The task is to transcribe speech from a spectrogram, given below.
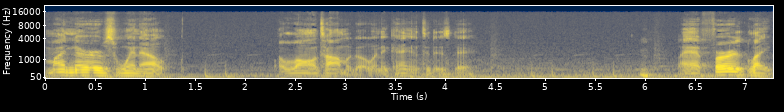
my nerves went out a long time ago when it came to this day. Like at first, like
